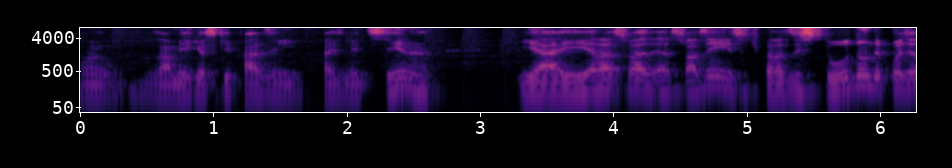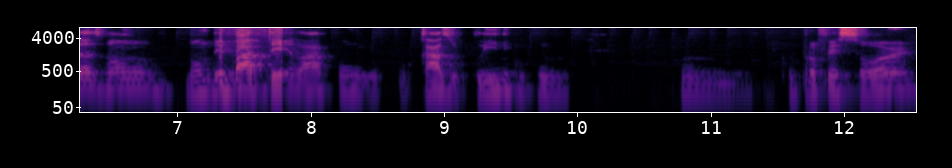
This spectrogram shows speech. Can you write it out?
um, uns amigas que fazem faz medicina, e aí elas, faz, elas fazem isso, tipo, elas estudam, depois elas vão, vão debater lá com o caso clínico com, com, com o professor,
